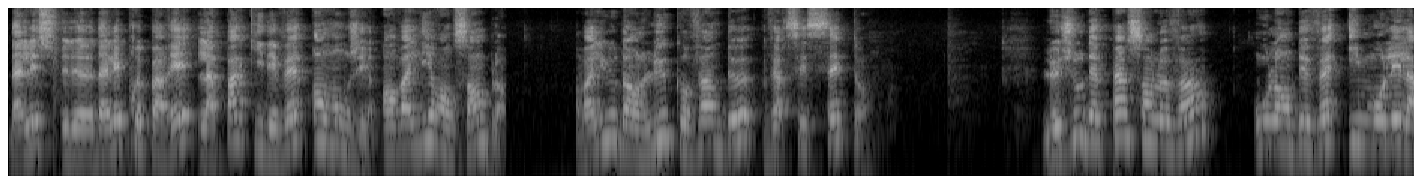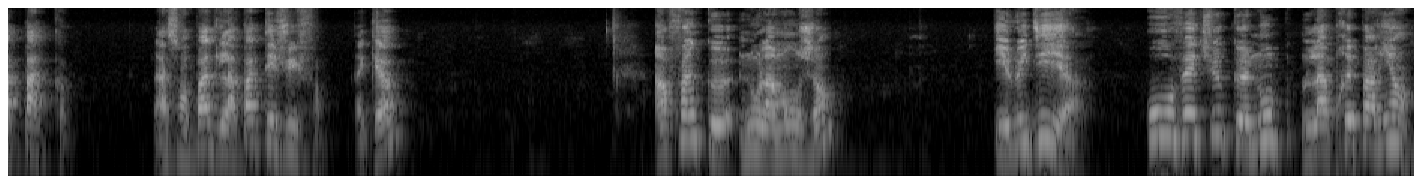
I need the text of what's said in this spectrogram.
d'aller préparer la Pâque qui devait en manger. On va lire ensemble. On va lire dans Luc 22, verset 7. Le jour des pains sans levain, où l'on devait immoler la Pâque. Là, ce sont pas de la Pâque des Juifs. D'accord? Afin que nous la mangeons, il lui dit, Où veux-tu que nous la préparions?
